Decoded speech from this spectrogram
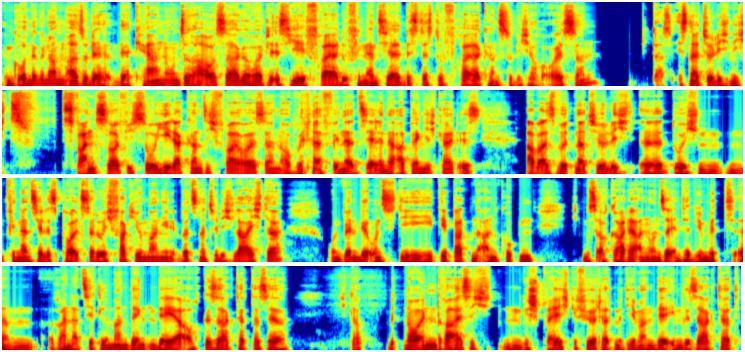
Im Grunde genommen also der, der Kern unserer Aussage heute ist, je freier du finanziell bist, desto freier kannst du dich auch äußern. Das ist natürlich nicht zwangsläufig so. Jeder kann sich frei äußern, auch wenn er finanziell in der Abhängigkeit ist. Aber es wird natürlich äh, durch ein, ein finanzielles Polster, durch Fuck You Money, wird es natürlich leichter. Und wenn wir uns die Debatten angucken, ich muss auch gerade an unser Interview mit ähm, Rainer Zittelmann denken, der ja auch gesagt hat, dass er ich glaube, mit 39 ein Gespräch geführt hat mit jemandem, der ihm gesagt hat,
